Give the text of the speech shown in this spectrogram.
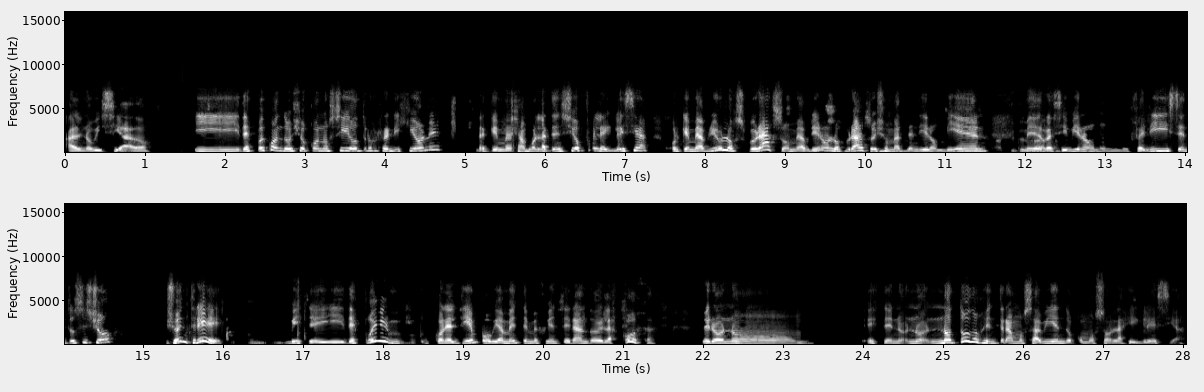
al noviciado. Y después cuando yo conocí otras religiones, la que me llamó la atención fue la iglesia porque me abrió los brazos, me abrieron los brazos, ellos me atendieron bien, me recibieron feliz. Entonces yo, yo entré, ¿viste? Y después, con el tiempo, obviamente me fui enterando de las cosas, pero no, este, no, no, no, todos entramos sabiendo cómo son las iglesias.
